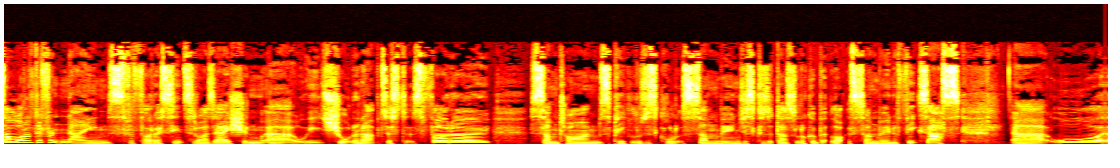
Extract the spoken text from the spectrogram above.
So, a lot of different names for photosensitization. Uh, we shorten it up just as photo. Sometimes people just call it sunburn just because it does look a bit like sunburn affects us. Uh, or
